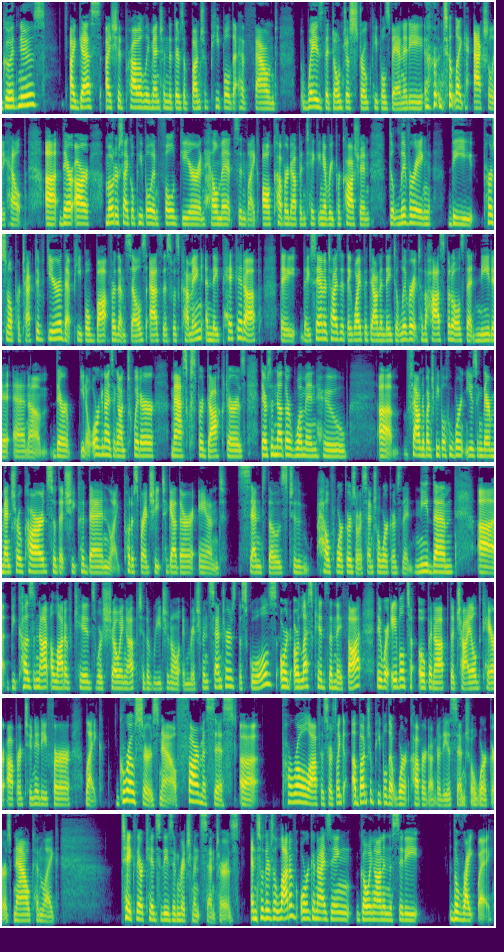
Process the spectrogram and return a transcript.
good news I guess I should probably mention that there's a bunch of people that have found ways that don't just stroke people's vanity to like actually help. Uh, there are motorcycle people in full gear and helmets and like all covered up and taking every precaution, delivering the personal protective gear that people bought for themselves as this was coming and they pick it up they they sanitize it they wipe it down and they deliver it to the hospitals that need it. And um, they're you know organizing on twitter masks for doctors. There's another woman who um, found a bunch of people who weren't using their Metro cards so that she could then like put a spreadsheet together and send those to health workers or essential workers that need them. Uh, because not a lot of kids were showing up to the regional enrichment centers, the schools, or or less kids than they thought, they were able to open up the child care opportunity for like grocers now, pharmacists, uh, parole officers, like a bunch of people that weren't covered under the essential workers now can like take their kids to these enrichment centers. And so there's a lot of organizing going on in the city the right way.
